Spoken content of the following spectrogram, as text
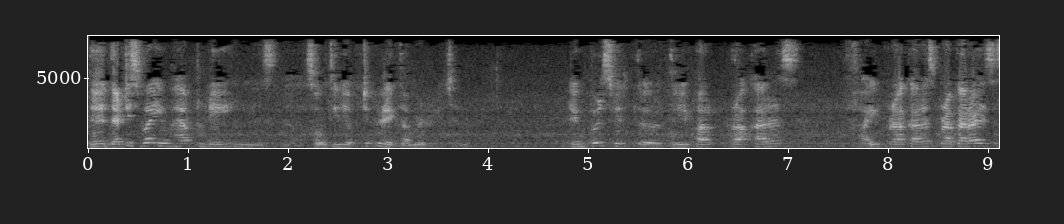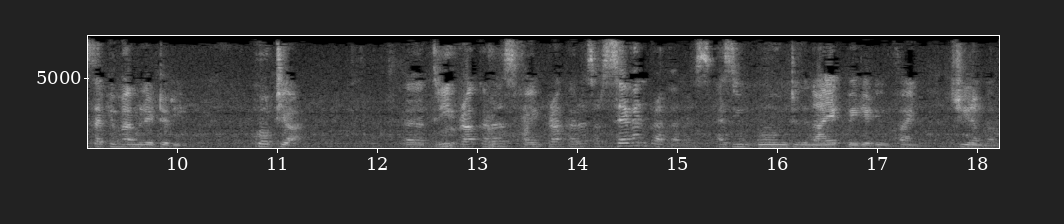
There, that is why you have today in this, uh, South India, particularly Tamil region, temples with uh, three prakaras, five prakaras. Prakara is a circumambulatory courtyard. Uh, three prakaras, five prakaras, or seven prakaras. As you go into the Nayak period, you will find Srirangam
